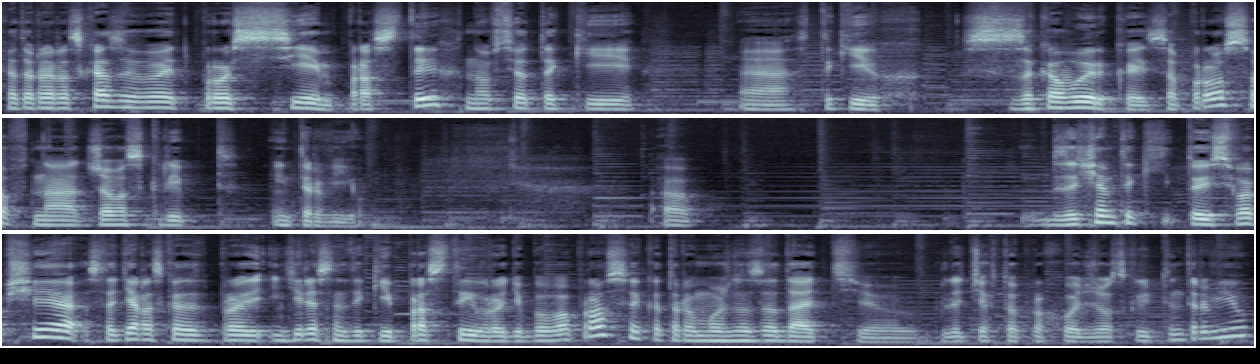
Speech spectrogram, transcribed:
которая рассказывает про 7 простых, но все-таки э, таких с заковыркой запросов на JavaScript интервью. Зачем такие... То есть вообще статья рассказывает про интересные такие простые вроде бы вопросы, которые можно задать э, для тех, кто проходит JavaScript интервью,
